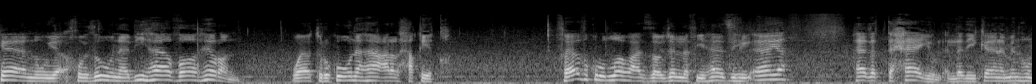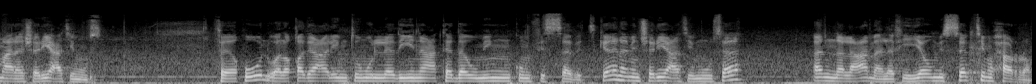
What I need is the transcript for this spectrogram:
كانوا يأخذون بها ظاهرا ويتركونها على الحقيقة. فيذكر الله عز وجل في هذه الآية هذا التحايل الذي كان منهم على شريعة موسى. فيقول ولقد علمتم الذين اعتدوا منكم في السبت كان من شريعة موسى أن العمل في يوم السبت محرم.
